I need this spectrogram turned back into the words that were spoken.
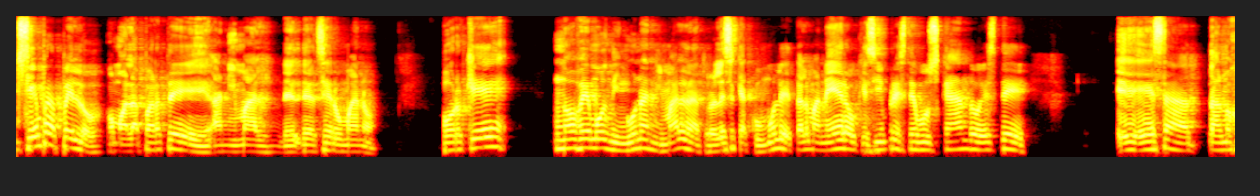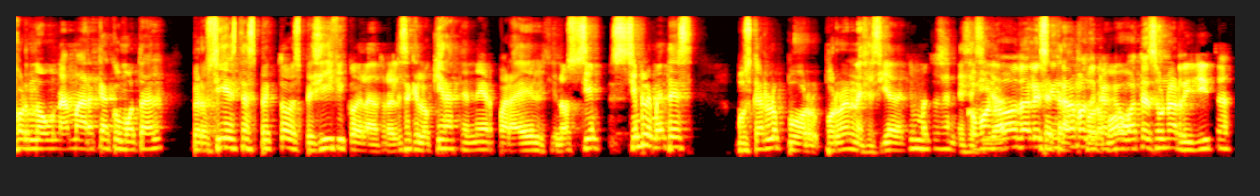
siempre apelo como a la parte animal del, del ser humano. ¿Por qué no vemos ningún animal en la naturaleza que acumule de tal manera o que siempre esté buscando este, esta, a lo mejor no una marca como tal, pero sí este aspecto específico de la naturaleza que lo quiera tener para él, sino sim- simplemente es buscarlo por, por una necesidad. ¿En qué momento esa necesidad? Como no, dale se 100 gramos de cacahuates a una ardillita.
